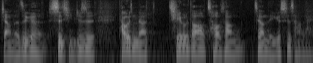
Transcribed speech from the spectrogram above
讲的这个事情，就是他为什么要切入到超商这样的一个市场来。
